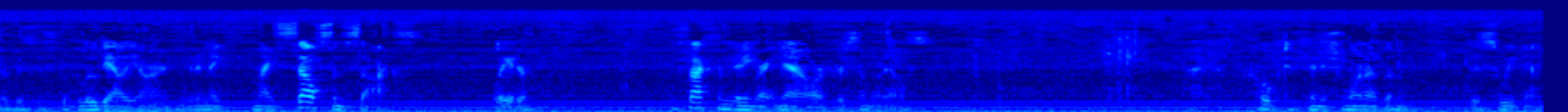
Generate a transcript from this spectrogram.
so this is the Blue Gal yarn. I'm going to make myself some socks later. The socks I'm knitting right now are for someone else. I hope to finish one of them this weekend.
